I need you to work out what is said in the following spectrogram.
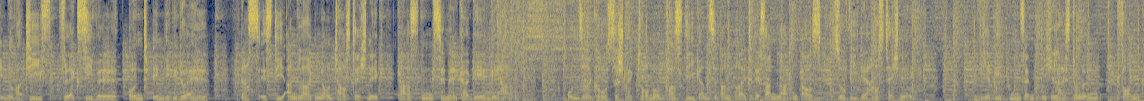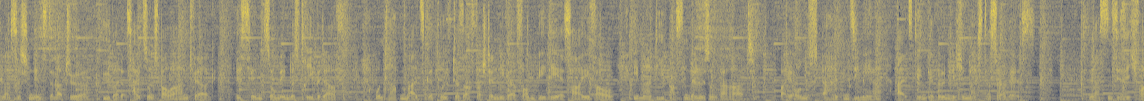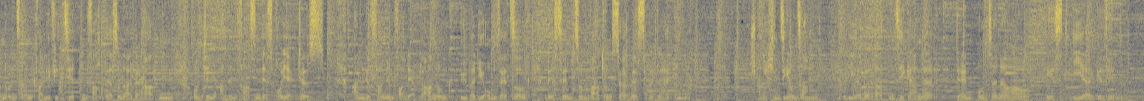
Innovativ, flexibel und individuell. Das ist die Anlagen- und Haustechnik Carsten Semmelka GmbH. Unser großes Spektrum umfasst die ganze Bandbreite des Anlagenbaus sowie der Haustechnik. Wir bieten sämtliche Leistungen, vom klassischen Installateur über das Heizungsbauerhandwerk bis hin zum Industriebedarf und haben als geprüfter Sachverständiger vom BDSH e.V. immer die passende Lösung parat. Bei uns erhalten Sie mehr als den gewöhnlichen Meisterservice. Lassen Sie sich von unserem qualifizierten Fachpersonal beraten und in allen Phasen des Projektes, angefangen von der Planung über die Umsetzung bis hin zum Wartungsservice begleiten. Sprechen Sie uns an. Wir beraten Sie gerne, denn unser Know-how ist Ihr Gewinn.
